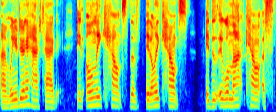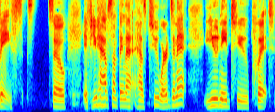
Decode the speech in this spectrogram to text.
um, when you're doing a hashtag, it only counts the, it only counts, it, it will not count a space. So if you have something that has two words in it, you need to put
